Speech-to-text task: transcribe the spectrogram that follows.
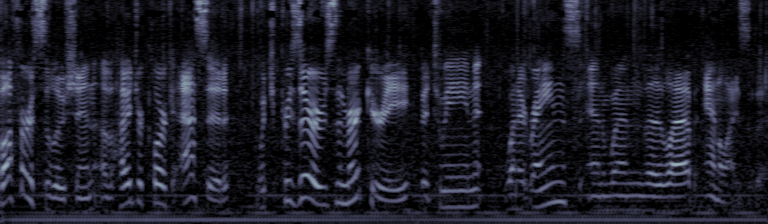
buffer solution of hydrochloric acid which preserves the mercury between when it rains and when the lab analyzes it.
